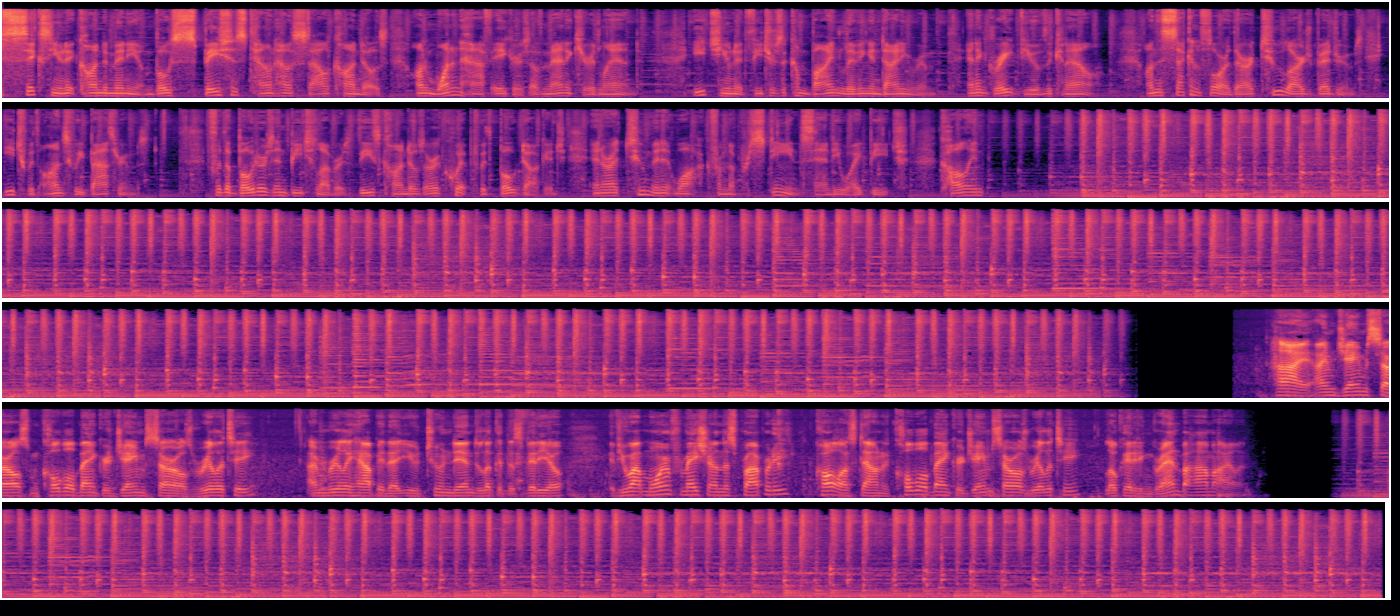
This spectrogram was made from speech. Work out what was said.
six unit condominium boasts spacious townhouse style condos on one and a half acres of manicured land. Each unit features a combined living and dining room and a great view of the canal. On the second floor, there are two large bedrooms, each with ensuite bathrooms. For the boaters and beach lovers, these condos are equipped with boat dockage and are a two minute walk from the pristine sandy white beach. Call in Hi, I'm James Sarles from Coldwell Banker James Sarles Realty. I'm really happy that you tuned in to look at this video. If you want more information on this property, call us down at Coldwell Banker James Sarles Realty, located in Grand Bahama Island.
